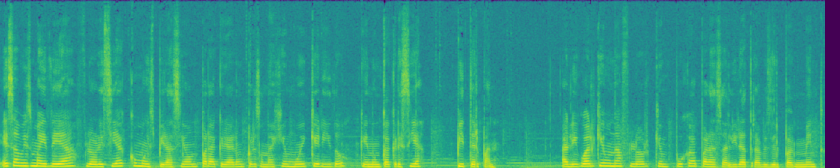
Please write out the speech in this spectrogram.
esa misma idea florecía como inspiración para crear un personaje muy querido que nunca crecía, Peter Pan, al igual que una flor que empuja para salir a través del pavimento.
